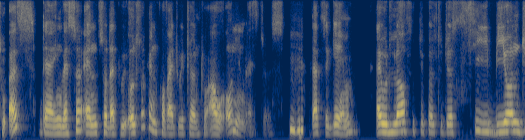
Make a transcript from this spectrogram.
to us, their investor, and so that we also can provide return to our own investors. Mm-hmm. That's a game. I would love for people to just see beyond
